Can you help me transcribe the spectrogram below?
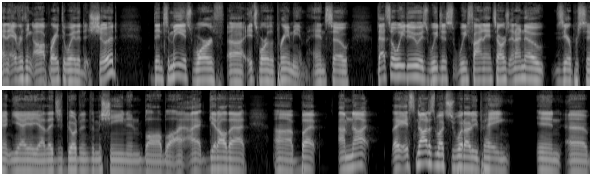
and everything operate the way that it should, then to me it's worth uh, it's worth a premium. And so that's what we do is we just we finance ours. And I know zero percent, yeah, yeah, yeah. They just build it into the machine and blah blah. I, I get all that, uh, but I'm not. Like, it's not as much as what I'd be paying in a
